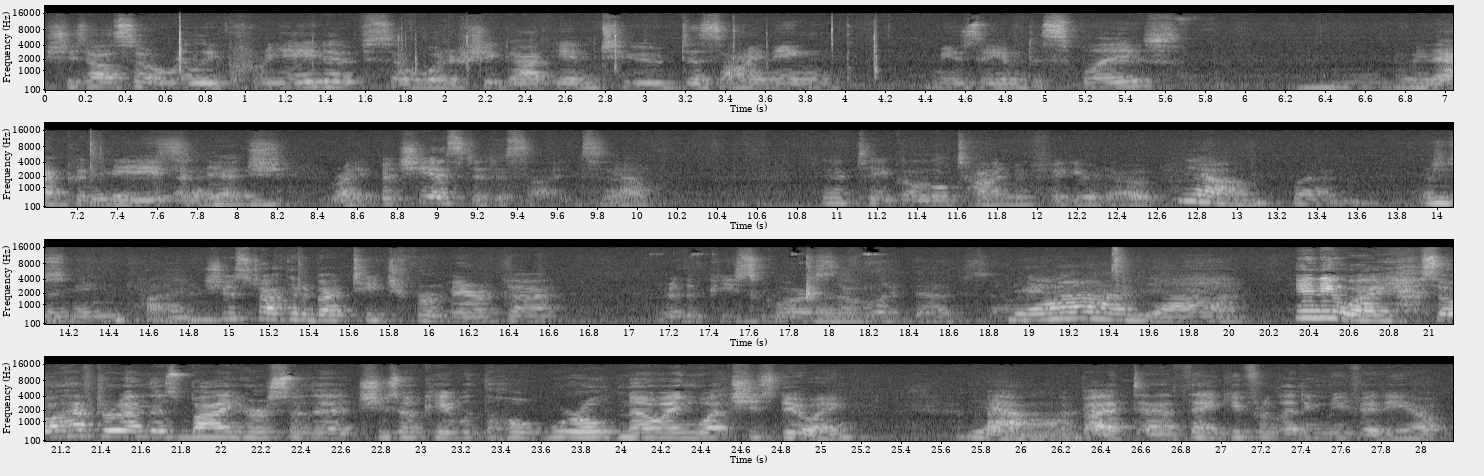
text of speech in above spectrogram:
she's also really creative, so what if she got into designing museum displays? I mean, that could be a niche, right, but she has to decide, so. Yeah. It's gonna take a little time and figure it out. Yeah, but in the She's- meantime, She was talking about Teach for America, or the Peace Corps, or something like that, so. yeah, yeah, Anyway, so I'll have to run this by her so that she's okay with the whole world knowing what she's doing. Um, yeah. But, uh, thank you for letting me video.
